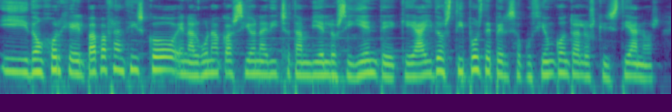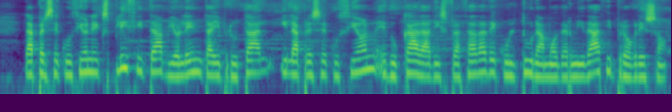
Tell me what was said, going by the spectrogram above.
Y don Jorge, el Papa Francisco en alguna ocasión ha dicho también lo siguiente, que hay dos tipos de persecución contra los cristianos, la persecución explícita, violenta y brutal, y la persecución educada, disfrazada de cultura, modernidad y progreso.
